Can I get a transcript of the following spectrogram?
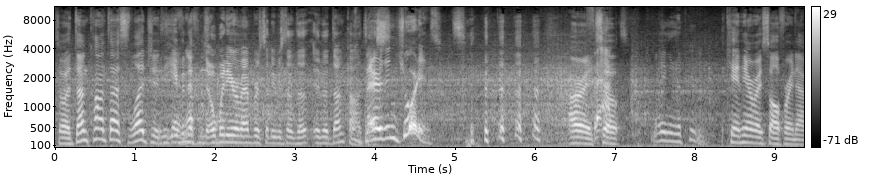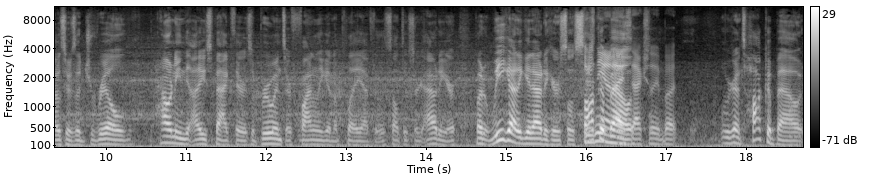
So a dunk contest legend, even enough if nobody remembers that he was in the, in the dunk contest. Better than Jordan's. All right, so Fact. Not even an opinion. I can't hear myself right now as there's a drill pounding the ice back there as the Bruins are finally going to play after the Celtics are out of here. But we got to get out of here. So let's There's talk neon about ice actually, but we're going to talk about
